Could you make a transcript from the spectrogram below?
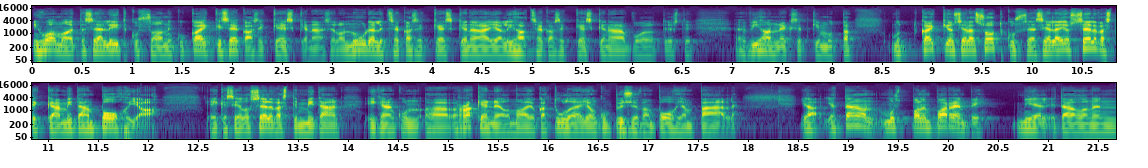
niin huomaa, että siellä litkussa on niin kuin kaikki sekaisin keskenään. Siellä on nuudelit sekaisin keskenään ja lihat sekaisin keskenään, voi olla tietysti eh, vihanneksetkin, mutta, mutta kaikki on siellä sotkussa ja siellä ei ole selvästikään mitään pohjaa eikä siellä ole selvästi mitään ikään kuin äh, rakennelmaa, joka tulee jonkun pysyvän pohjan päälle. Ja, ja tämä on musta paljon parempi mieli, tällainen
